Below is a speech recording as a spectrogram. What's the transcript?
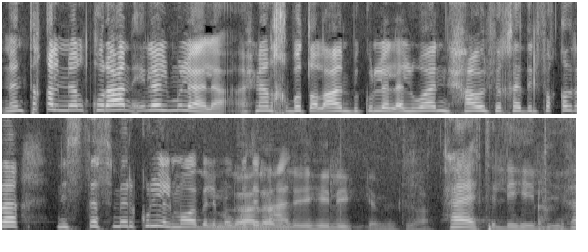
ننتقل من القرآن إلى الملالة. إحنا نخبط الآن بكل الألوان نحاول في هذه الفقرة نستثمر كل المواهب اللي لا معك. اللي هي ليك هات اللي هي دي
